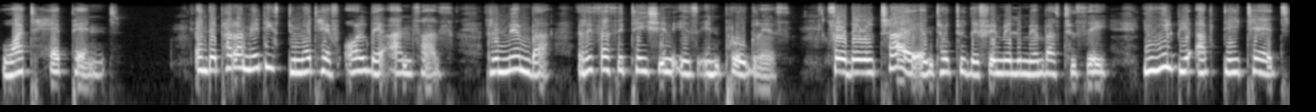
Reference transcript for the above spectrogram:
what happened. And the paramedics do not have all the answers. Remember, resuscitation is in progress. So they will try and talk to the family members to say, you will be updated.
